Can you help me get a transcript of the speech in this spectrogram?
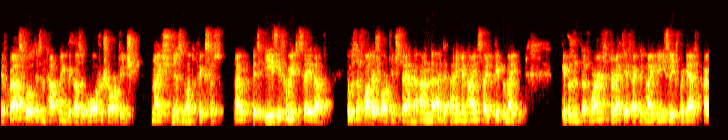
If grass growth isn't happening because of water shortage, nitrogen isn't going to fix it. Now, it's easy for me to say that. There was a fodder shortage then, and I think in hindsight, people might people that weren't directly affected might easily forget how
